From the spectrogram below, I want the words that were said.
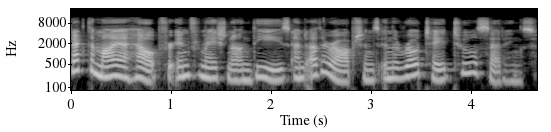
Check the Maya help for information on these and other options in the Rotate tool settings.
